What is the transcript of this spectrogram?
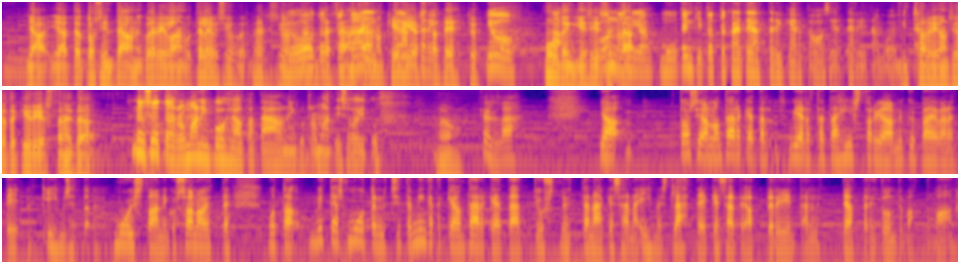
Mm. Ja, ja tosin tämä on niin erilainen kuin televisioversio. Joo, totta kai. Tämä on kirjasta teatteri. tehty. Joo, muutenkin siis, on, että, on ja muutenkin totta kai teatteri kertoo asiat eri tavoin. Mitä... Sari on sieltä kirjasta niitä No sotaromaanin pohjalta tämä on niinku dramatisoitu. Joo. Kyllä. Ja tosiaan on tärkeää viedä tätä historiaa nykypäivänä, että ihmiset muistaa, niin kuin sanoitte. Mutta miten muuten nyt sitten, minkä takia on tärkeää, että just nyt tänä kesänä ihmiset lähtee kesäteatteriin tänne teatteri tuntemattomaan?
